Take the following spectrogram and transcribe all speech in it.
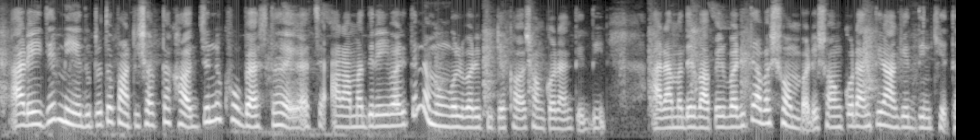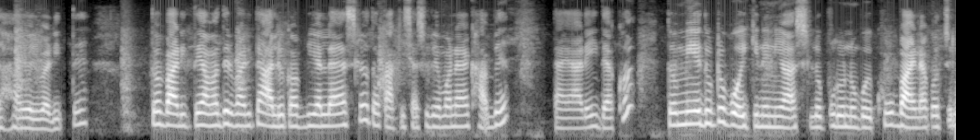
আর এই যে মেয়ে দুটো তো পাটি সপ্তাহ খাওয়ার জন্য খুব ব্যস্ত হয়ে গেছে। আর আমাদের এই বাড়িতে না মঙ্গলবারে পিঠে খাওয়া সংক্রান্তির দিন। আর আমাদের বাপের বাড়িতে আবার সোমবারে, সংক্রান্তির আগের দিন খেতে হয় ওই বাড়িতে। তো বাড়িতে, আমাদের বাড়িতে আলু কাবড়িয়ালা আসলো, তো কাকি শাশুড়ি মনে হয় খাবে। তাই আর এই দেখো, তো মেয়ে দুটো বই কিনে নিয়ে আসলো, পুরনো বই, খুব বায়না করছিল।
